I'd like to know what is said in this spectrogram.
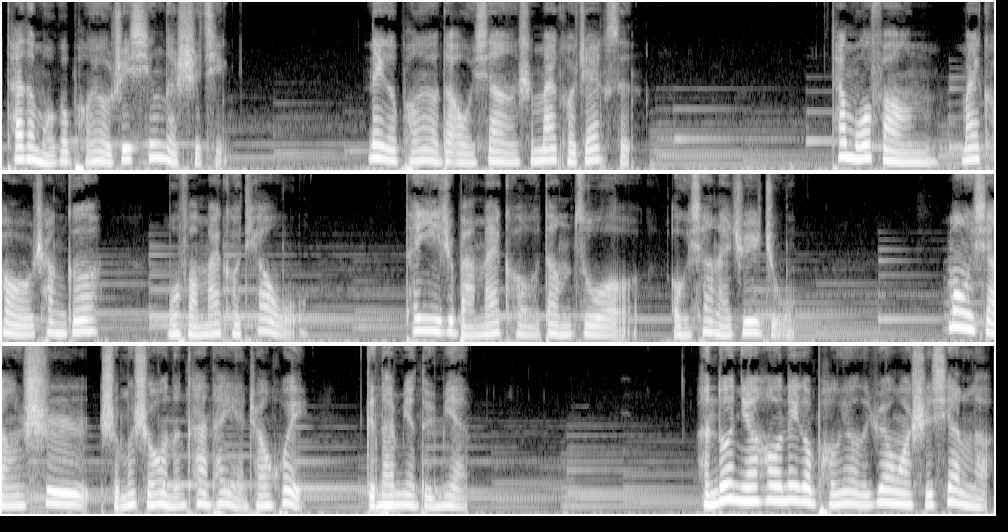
他的某个朋友追星的事情。那个朋友的偶像是 Michael Jackson，他模仿 Michael 唱歌，模仿 Michael 跳舞，他一直把 Michael 当做偶像来追逐。梦想是什么时候能看他演唱会，跟他面对面。很多年后，那个朋友的愿望实现了，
